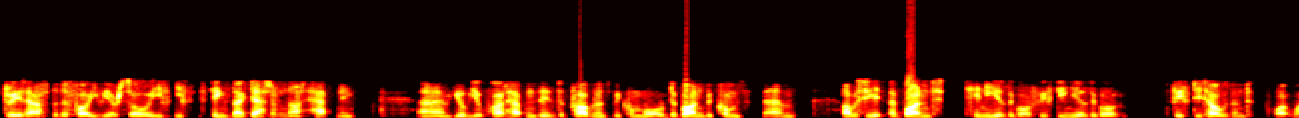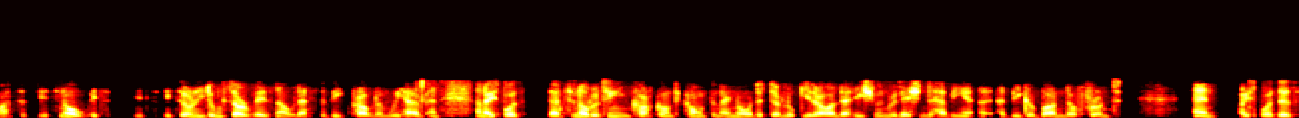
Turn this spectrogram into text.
straight after the five years. So if, if things like that are not happening, um, you, you, what happens is the problems become more. The bond becomes um, obviously a bond ten years ago, fifteen years ago, fifty thousand. What what's it? It's no, it's it's it's only doing surveys now. That's the big problem we have, and and I suppose that's another thing in Cork County Council. And I know that they're looking at all that issue in relation to having a, a bigger bond up front, and I suppose there's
